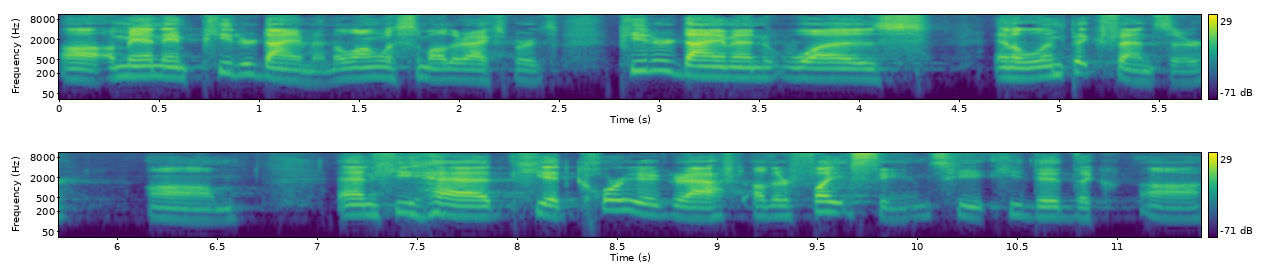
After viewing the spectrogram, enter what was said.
uh, a man named Peter Diamond, along with some other experts. Peter Diamond was an Olympic fencer, um, and he had, he had choreographed other fight scenes. He, he did the, uh,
